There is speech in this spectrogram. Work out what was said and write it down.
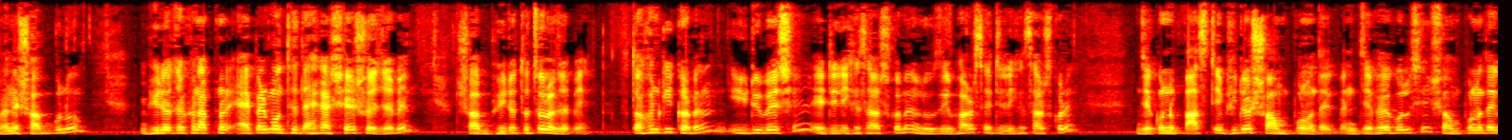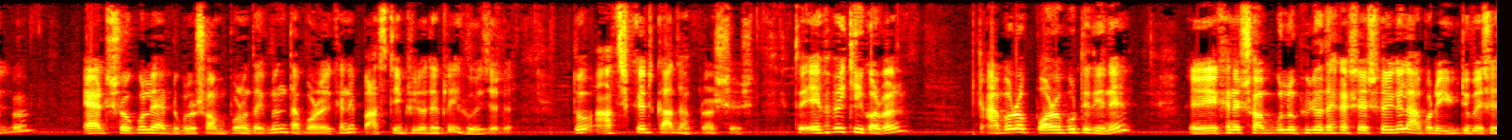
মানে সবগুলো ভিডিও যখন আপনার অ্যাপের মধ্যে দেখা শেষ হয়ে যাবে, সব ভিডিও তো চলে যাবে। তখন কি করবেন ইউটিউবে এসে এটি লিখে সার্চ করবেন লুজি ভার্স এটি লিখে সার্চ করে যে কোনো পাঁচটি ভিডিও সম্পূর্ণ দেখবেন। যেভাবে বলছি, সম্পূর্ণ দেখবেন। অ্যাড শো করলে অ্যাডগুলো সম্পূর্ণ দেখবেন, তারপর এখানে পাঁচটি ভিডিও দেখলেই হয়ে যাবে। তো আজকের কাজ আপনার শেষ। তো এভাবে কি করবেন? আবারও পরবর্তী দিনে এখানে সবগুলো ভিডিও দেখা শেষ হয়ে গেলে আবার ইউটিউবে এসে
